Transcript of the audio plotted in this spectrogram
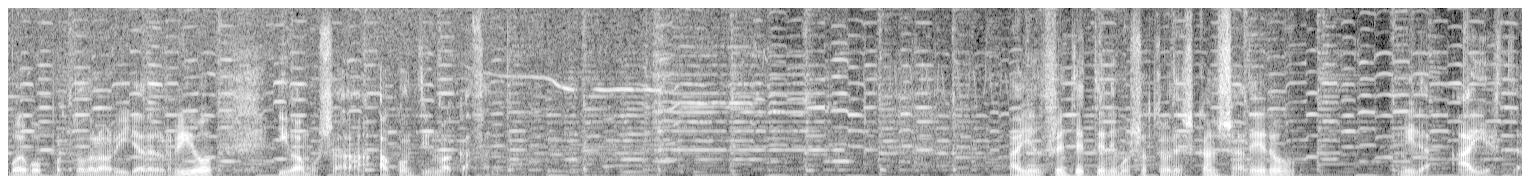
Vuelvo por toda la orilla del río y vamos a, continuar cazando. Ahí enfrente tenemos otro descansadero. Mira, ahí está,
